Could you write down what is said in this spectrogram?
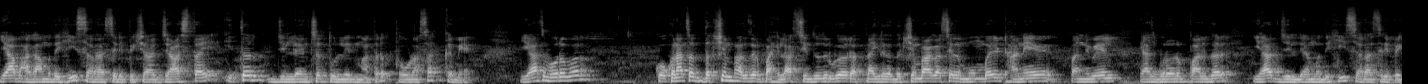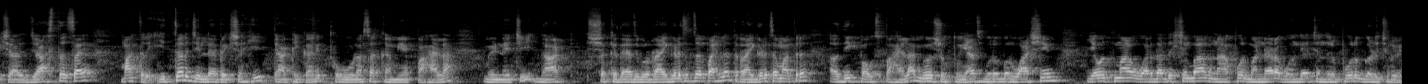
या भागामध्ये ही सरासरीपेक्षा जास्त आहे. इतर जिल्ह्यांच्या तुलनेत मात्र थोडासा कमी आहे. याचबरोबर कोकणाचा दक्षिण भाग जर पाहिला सिंधुदुर्ग रत्नागिरीचा दक्षिण भाग असेल मुंबई ठाणे पनवेल याचबरोबर पालघर या जिल्ह्यामध्येही सरासरीपेक्षा जास्तच आहे. मात्र इतर जिल्ह्यापेक्षाही त्या ठिकाणी थोडासा कमी आहे पाहायला मिळण्याची दाट शक्यता आहे. याचबरोबर रायगडचं जर पाहिलं तर रायगडचा मात्र अधिक पाऊस पाहायला मिळू शकतो. याचबरोबर वाशिम यवतमाळ वर्धा दक्षिण भाग नागपूर भंडारा गोंदिया चंद्रपूर गडचिरोली.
